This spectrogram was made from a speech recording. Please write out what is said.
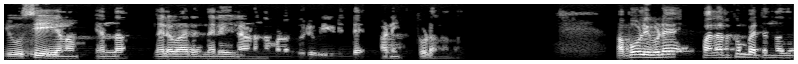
യൂസ് ചെയ്യണം എന്ന നിലവാര നിലയിലാണ് നമ്മൾ ഒരു വീടിന്റെ പണി തുടങ്ങുന്നത്. അപ്പോൾ ഇവിടെ പലർക്കും പറ്റുന്നത്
